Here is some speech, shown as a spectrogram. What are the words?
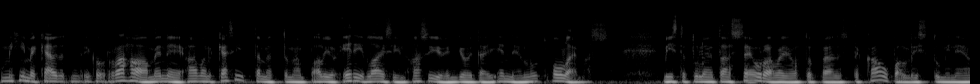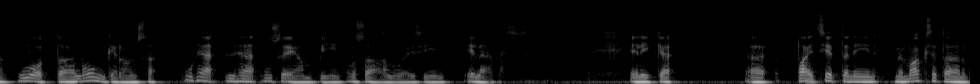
mihin me käytetään, niinku rahaa menee aivan käsittämättömän paljon erilaisiin asioihin, joita ei ennen ollut olemassa. Mistä tulee taas seuraava johtopäätös, että kaupallistuminen on ulottaa lonkeronsa yhä, yhä useampiin osa-alueisiin elämässä. Eli paitsi että niin me maksetaan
